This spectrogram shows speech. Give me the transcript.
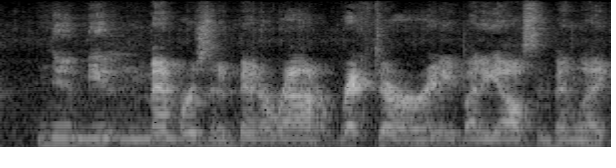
new mutant members that have been around, or Rictor or anybody else, and been like,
